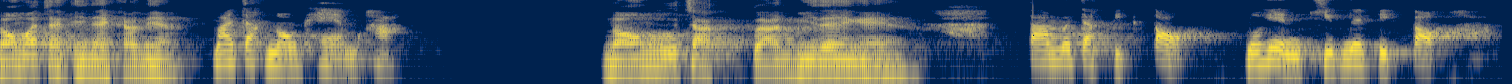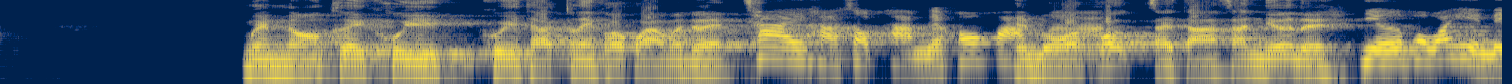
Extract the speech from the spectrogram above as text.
น้องมาจากที่ไหนครับเนี่ย มาจากหน้องแขมค่ะ น้องรู้จักร้านพี่ได้ยังไงอะตามมาจากติ๊กต็อกหนูเห็นคลิปในติ๊กต็อกค่ะ เหมือนน้องเคยคุยคุยทักในข้อความมาด้วย ใช่ค่ะ สอบถามในข้อความเห็นบอกว่ามาเขาสายตาสั้นเยอะเลย เยอะเพราะว่าเห็นใน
